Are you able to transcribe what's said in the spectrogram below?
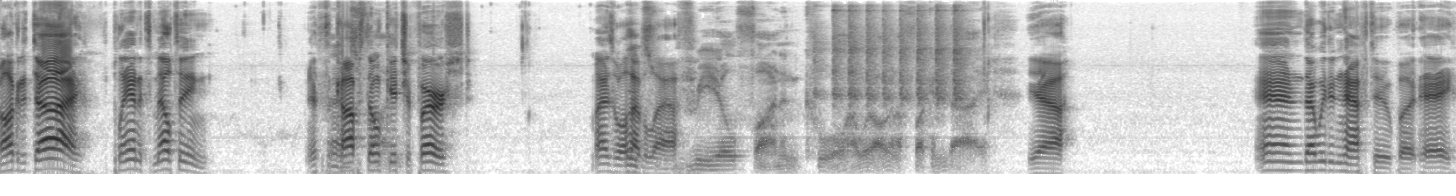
all gonna die. The planet's melting. If the That's cops don't fine. get you first, might as well have a laugh. Real fun and cool how we're all gonna fucking die. Yeah. And that we didn't have to, but hey.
